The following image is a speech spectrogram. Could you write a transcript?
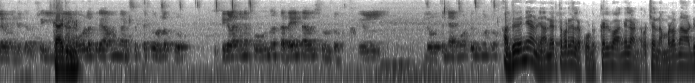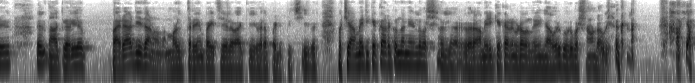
പക്ഷെ ഈ കാര്യങ്ങൾ. ഗ്രാമം കൺസെപ്റ്റ് ഒക്കെ ഉള്ളപ്പോൾ കുട്ടികൾ അങ്ങനെ പോകുന്നത് തടയേണ്ട ആവശ്യമുണ്ടോ? കുട്ടികൾ ലോകത്തിന്റെ അങ്ങോട്ടും ഇങ്ങോട്ടും. അത് തന്നെയാണ്. ഞാൻ നേരത്തെ പറഞ്ഞല്ലോ കൊടുക്കൽ വാങ്ങലാണ്. പക്ഷെ നമ്മുടെ നാട് നാട്ടുകാരിൽ പരാതി ഇതാണോ? നമ്മൾ ഇത്രയും പൈസ ചിലവാക്കി ഇവരെ പഠിപ്പിച്ച് ഇവർ പക്ഷേ അമേരിക്കക്കാർക്കൊന്നും അങ്ങനെയുള്ള പ്രശ്നമില്ല. ഇവർ അമേരിക്കക്കാരൻ ഇവിടെ വന്നു കഴിഞ്ഞാൽ അവർക്ക് ഒരു പ്രശ്നം ഉണ്ടാവില്ല. അയാൾ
